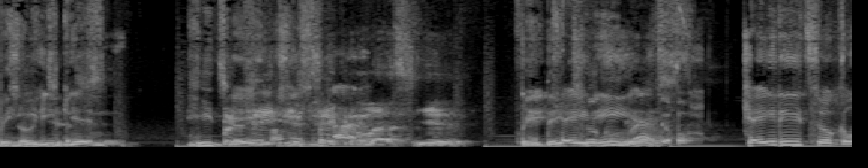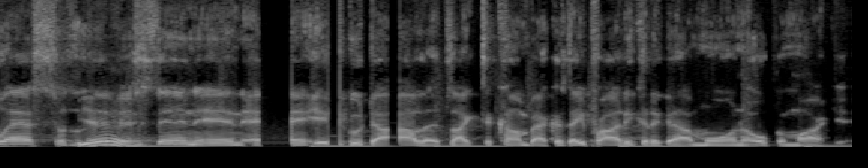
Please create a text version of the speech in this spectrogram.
But so he he, just- getting. he just Yeah, KD's he's taking not- less, yeah. They- they took less. KD took less to Yeah. Livingston and, and Iguodala like to come back because they probably could have got more on the open market.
